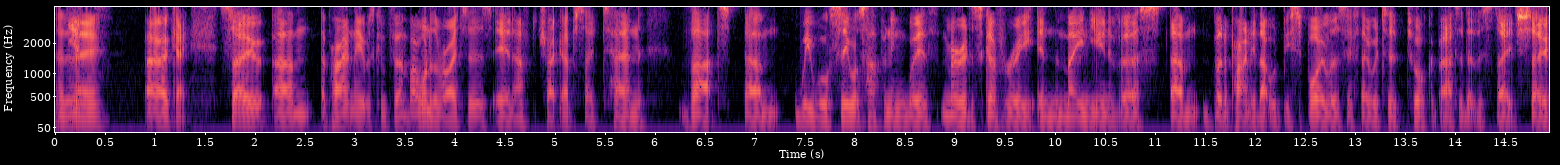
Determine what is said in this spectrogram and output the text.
I don't Yes. know. Oh, okay. So um, apparently, it was confirmed by one of the writers in After Trek episode ten that um, we will see what's happening with Mirror Discovery in the main universe, um, but apparently that would be spoilers if they were to talk about it at this stage. So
